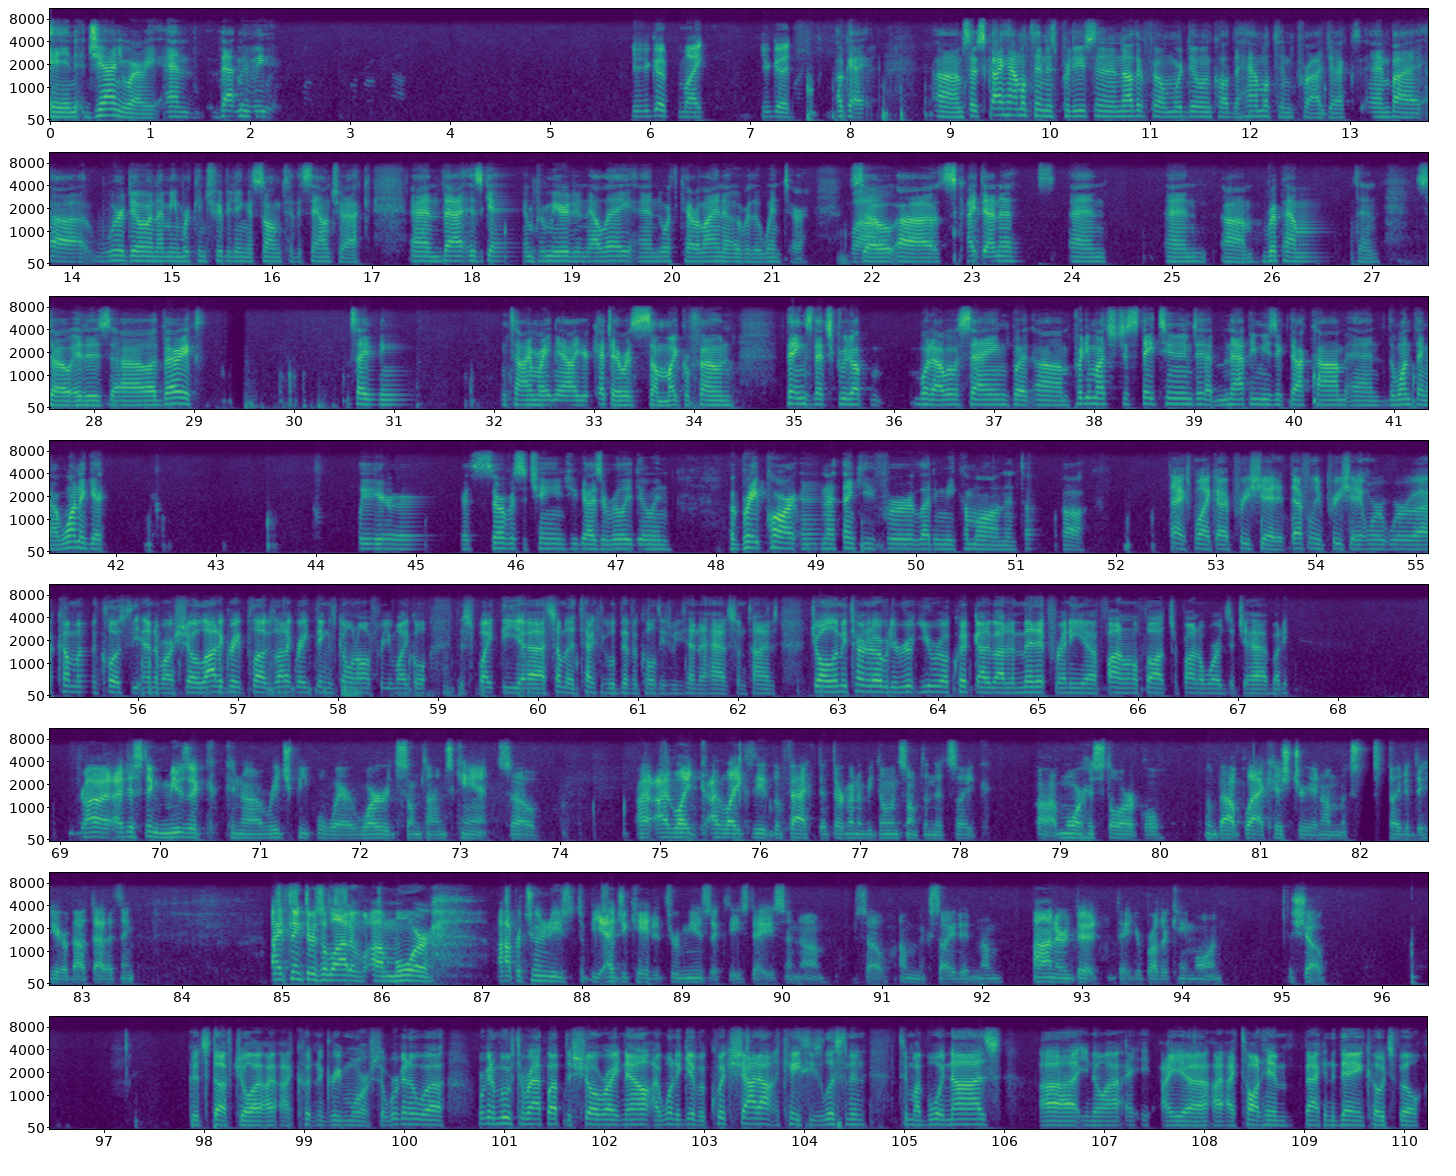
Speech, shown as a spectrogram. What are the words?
in January, and that movie. You're good, Mike. You're good. Okay. Um, so Sky Hamilton is producing another film we're doing called The Hamilton Project, and by uh, we're doing, I mean we're contributing a song to the soundtrack, and that is getting premiered in L.A. and North Carolina over the winter. Wow. So uh, Sky Dennis and and um, Rip Hamilton. So it is uh, very exciting time right now. Your catch there was some microphone things that screwed up what I was saying, but um, pretty much just stay tuned at nappimusic.com. And the one thing I want to get clear. It's service of change. You guys are really doing a great part, and I thank you for letting me come on and talk. Thanks, Mike. I appreciate it. Definitely appreciate it. We're, we're uh, coming close to the end of our show. A lot of great plugs, a lot of great things going on for you, Michael, despite the uh, some of the technical difficulties we tend to have sometimes. Joel, let me turn it over to you real quick. Got about a minute for any uh, final thoughts or final words that you have, buddy. Uh, I just think music can uh, reach people where words sometimes can't. So I, I like I like the the fact that they're going to be doing something that's like uh, more historical about Black history, and I'm excited to hear about that. I think I think there's a lot of uh, more opportunities to be educated through music these days, and um, so I'm excited and I'm honored that that your brother came on the show. Good stuff, Joel. I, I couldn't agree more. So we're gonna uh, we're gonna move to wrap up the show right now. I want to give a quick shout out in case he's listening to my boy Nas. Uh, you know, I I, uh, I taught him back in the day in Coatesville,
